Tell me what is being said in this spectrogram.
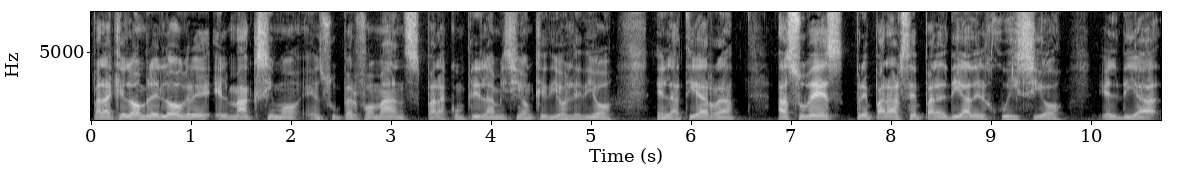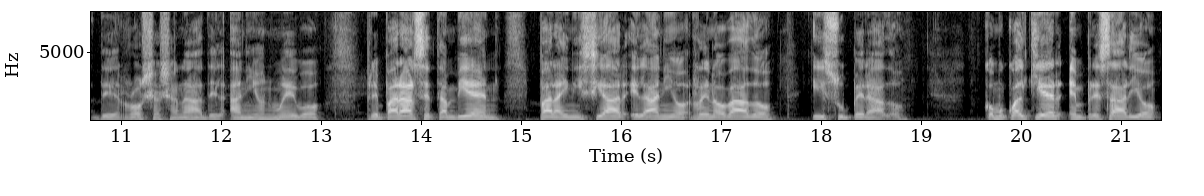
para que el hombre logre el máximo en su performance para cumplir la misión que Dios le dio en la tierra, a su vez prepararse para el día del juicio, el día de Rosh Hashanah, del año nuevo, prepararse también para iniciar el año renovado y superado. Como cualquier empresario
